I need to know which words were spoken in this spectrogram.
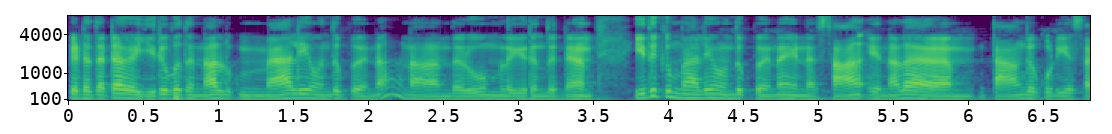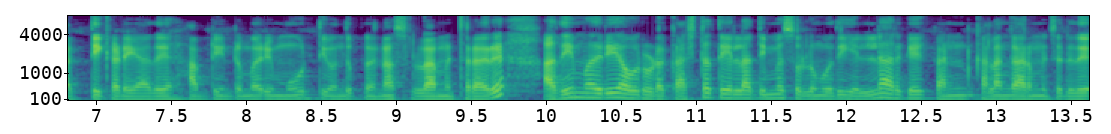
கிட்டத்தட்ட இருபது நாளுக்கு மேலேயும் வந்து போயின்னா நான் அந்த ரூமில் இருந்துட்டேன். இதுக்கு மேலேயும் வந்து பார்த்தீங்கன்னா என்னை சா என்னால் தாங்கக்கூடிய சக்தி கிடையாது அப்படின்ற மாதிரி மூர்த்தி வந்து பார்த்தீங்கன்னா சொல்ல ஆரம்பிச்சுறாரு அதே மாதிரி அவரோட கஷ்டத்தை எல்லாத்தையுமே சொல்லும்போது எல்லாருக்கும் கண் கலங்க ஆரம்பிச்சிடுது.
